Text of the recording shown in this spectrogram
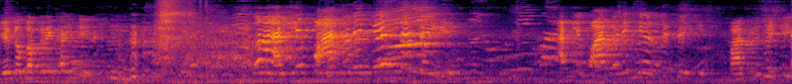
એ તો બકરી ખાઈ ગઈ. થઈ ગઈ?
